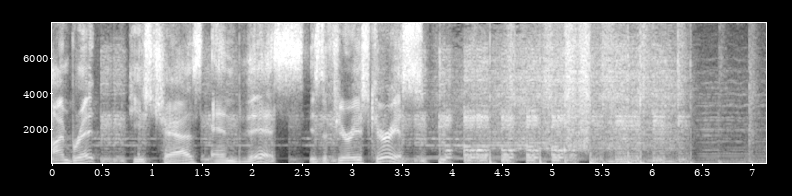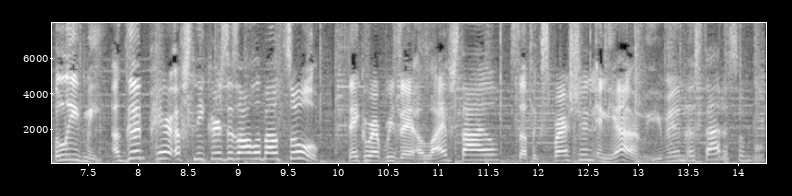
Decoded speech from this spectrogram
I'm Britt, he's Chaz, and this is the Furious Curious. Believe me, a good pair of sneakers is all about soul. They can represent a lifestyle, self expression, and yeah, even a status symbol.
